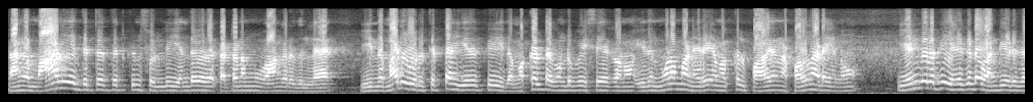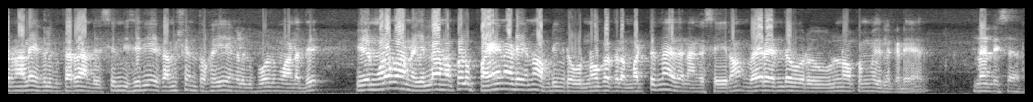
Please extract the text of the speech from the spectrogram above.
நாங்கள் மானிய திட்டத்திற்குன்னு சொல்லி எந்தவித கட்டணமும் வாங்குறதில்ல. இந்த மாதிரி ஒரு திட்டம் இருக்கு. இதை மக்கள்கிட்ட கொண்டு போய் சேர்க்கணும். இதன் மூலமா நிறைய மக்கள் பலன பலனடையணும். எங்களுக்கு எங்ககிட்ட வண்டி எடுக்கிறனால எங்களுக்கு தர அந்த சிறிய கமிஷன் தொகையே எங்களுக்கு போதுமானது. இதன் மூலமா அந்த எல்லா மக்களும் பயனடையணும் அப்படிங்கிற ஒரு நோக்கத்துல மட்டும்தான் இதை நாங்க செய்றோம். வேற எந்த ஒரு உள்நோக்கமும் இதுல கிடையாது. நன்றி சார்.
